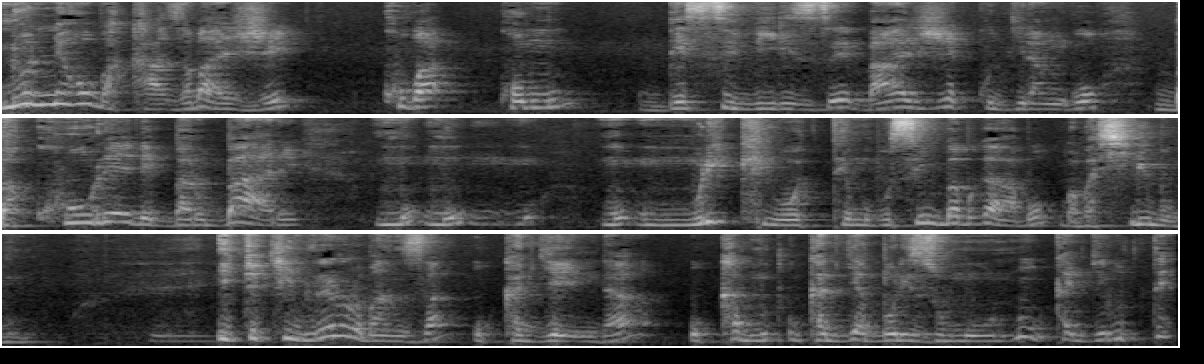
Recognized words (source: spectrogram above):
Noneho bakaza baje kuba komu desivirize baje kugira ngo bakure le barbare mu- mu- mu- mu- muri kiwote mu busimba bwabo babashyire ibuntu icyo kintu rero urabanza ukagenda ukadyaboriza umuntu ukagira ute?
